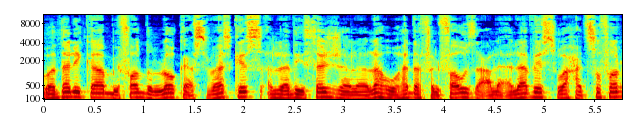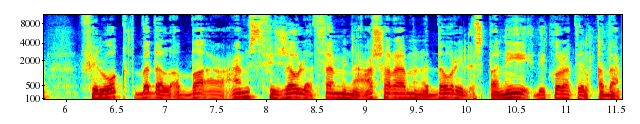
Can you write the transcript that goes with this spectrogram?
وذلك بفضل لوكاس فاسكيس الذي سجل له هدف الفوز على ألافيس 1-0 في الوقت بدل الضائع أمس في الجولة الثامنة عشرة من الدوري الإسباني لكرة القدم.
